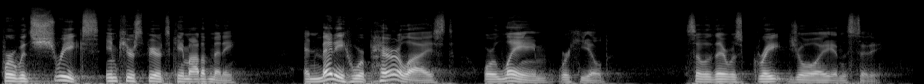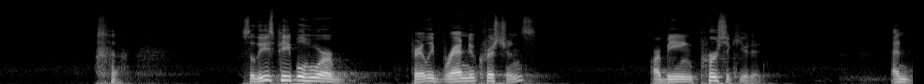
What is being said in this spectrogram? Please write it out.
For with shrieks, impure spirits came out of many, and many who were paralyzed or lame were healed. So there was great joy in the city. so these people who are fairly brand new Christians are being persecuted. And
